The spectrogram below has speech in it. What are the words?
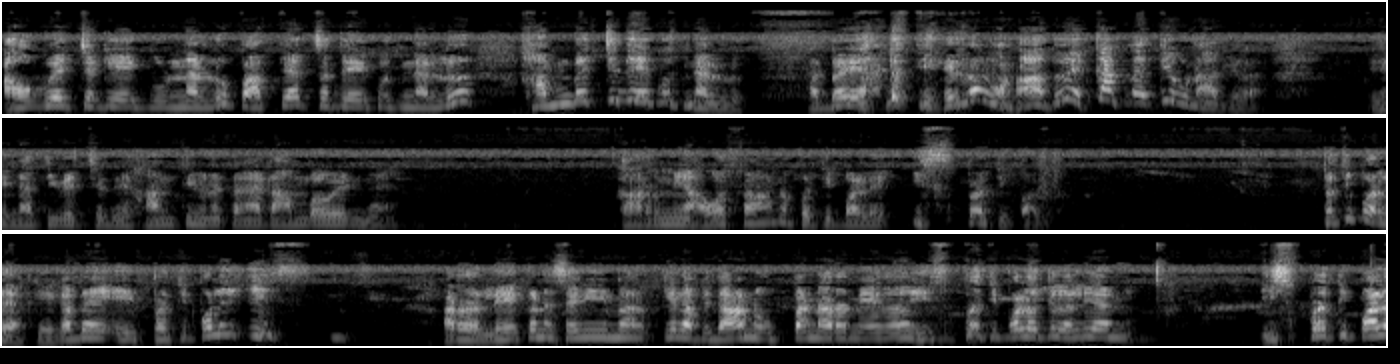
අවුෙච්ච කේකුත් නැල්ලු, ප්‍රත්‍යක්ෂ දෙයක්ුත් නැල්ලු, හම්බෙච්ච දෙයක්ුත් නැල්ලු. හැබැයි යට තේරෙන මොනවාද එකක් නැති වුණා කියලා. ඒ නැති වෙච්ච දේ හන්ති වෙන තැනට හම්බ වෙන්නේ නැහැ. කර්මයේ අවසාන ප්‍රතිඵලය ඉස් ප්‍රතිඵල. ප්‍රතිඵලයක් ඒක. හැබැයි ඒ ප්‍රතිඵලය ඉස් අර ලේඛන සෙවීම කියලා අපි දාන උප්පන්න අර මේ ඉස් ප්‍රතිඵල කියලා ලියන්නේ. ඉස් ප්‍රතිඵල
